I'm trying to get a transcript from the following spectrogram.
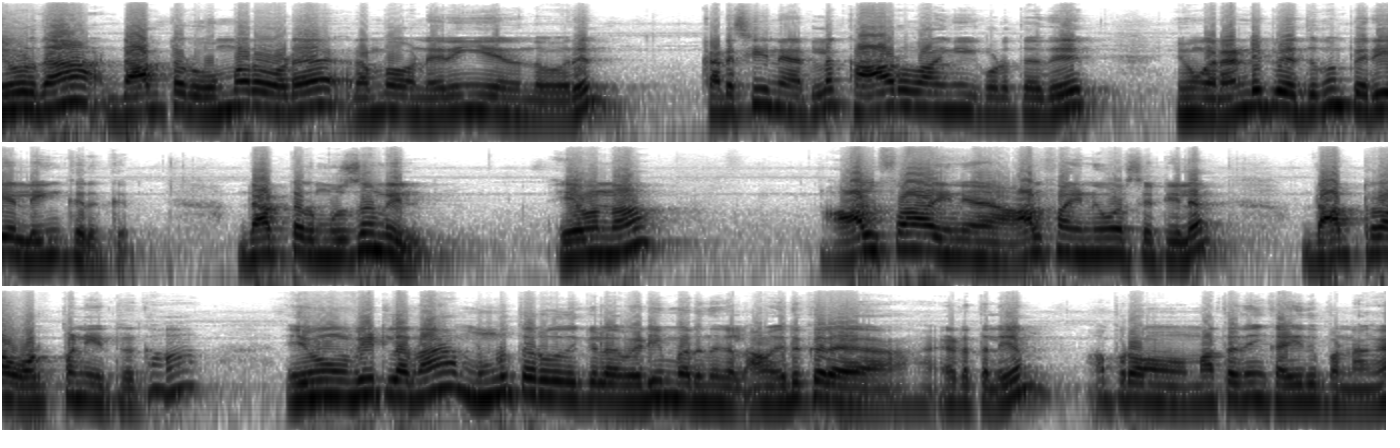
இவர் தான் டாக்டர் உமரோட ரொம்ப நெருங்கி இருந்தவர். கடைசி நேரத்தில் கார் வாங்கி கொடுத்தது. இவங்க ரெண்டு பேர்த்துக்கும் பெரிய லிங்க் இருக்குது டாக்டர் முசமில். இவன் தான் ஆல்ஃபா இனி ஆல்ஃபா யூனிவர்சிட்டியில் டாக்டராக ஒர்க் பண்ணிகிட்ருக்கான் இவன் வீட்டில் தான் முந்நூற்றறுபது கிலோ வெடி மருந்துகள் அவன் இருக்கிற இடத்துலையும் அப்புறம் மற்றதையும் கைது பண்ணாங்க.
